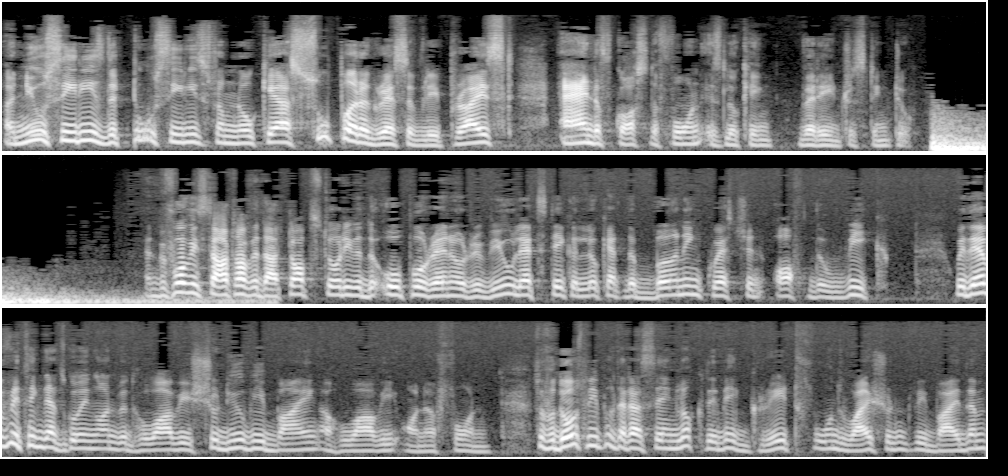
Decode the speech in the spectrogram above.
A new series, the 2 series from Nokia, super aggressively priced. And of course, the phone is looking very interesting too. And before we start off with our top story with the Oppo Reno review, let's take a look at the burning question of the week. With everything that's going on with Huawei, should you be buying a Huawei Honor phone? So for those people that are saying, look, they make great phones, why shouldn't we buy them?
